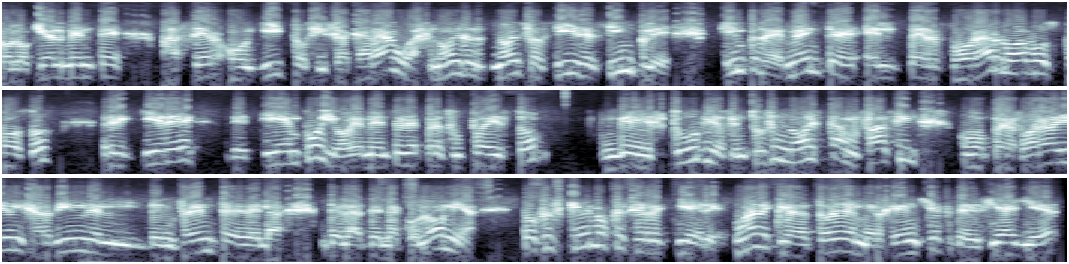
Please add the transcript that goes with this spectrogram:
coloquialmente hacer hoyitos y sacar agua, no es no es así de simple. Simplemente el perforar nuevos pozos requiere de tiempo y obviamente de presupuesto de estudios, entonces no es tan fácil como perforar ahí el jardín del, de enfrente de la, de la, de la colonia. Entonces, ¿qué es lo que se requiere? Una declaratoria de emergencia que te decía ayer,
